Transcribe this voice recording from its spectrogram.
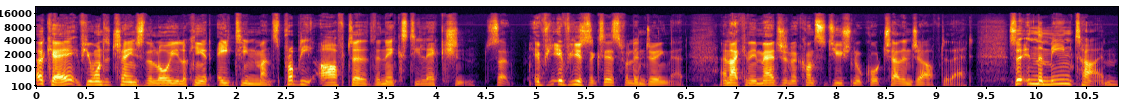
Okay, if you want to change the law, you're looking at 18 months, probably after the next election. So, if, if you're successful in doing that, and I can imagine a constitutional court challenge after that. So, in the meantime,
